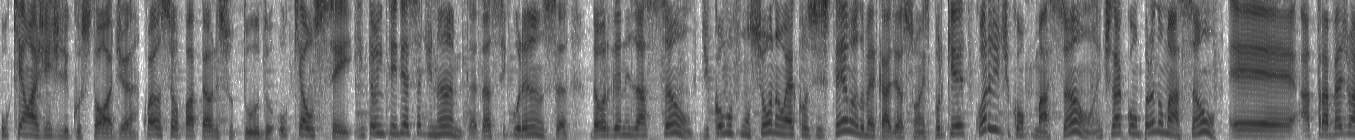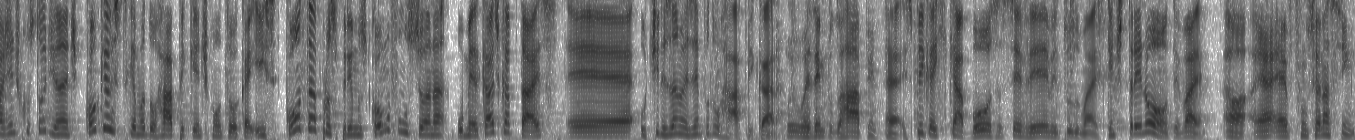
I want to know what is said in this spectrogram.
O que é um agente de custódia? Qual é o seu papel nisso tudo? O que é o SEI? Então, entender essa dinâmica da segurança, da organização, de como funciona o ecossistema do mercado de ações. Porque quando a gente compra uma ação, a gente está comprando uma ação é, através de um agente custodiante. Qual que é o esquema do RAP que a gente contou, Caís? Conta para os primos como funciona o mercado de capitais, é, utilizando o exemplo do RAP, cara. O, o exemplo do RAP? É, explica aí o que é a bolsa, CVM e tudo mais. Que a gente treinou ontem, vai. Ó, é, é, funciona assim.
